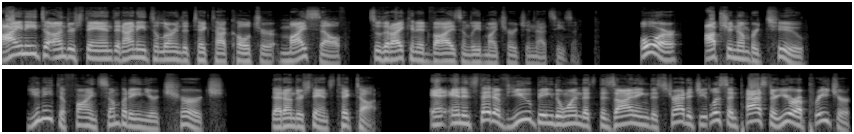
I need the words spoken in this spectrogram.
I need to understand and I need to learn the TikTok culture myself so that I can advise and lead my church in that season. Or option number two, you need to find somebody in your church that understands TikTok. And, and instead of you being the one that's designing the strategy, listen, Pastor, you're a preacher.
